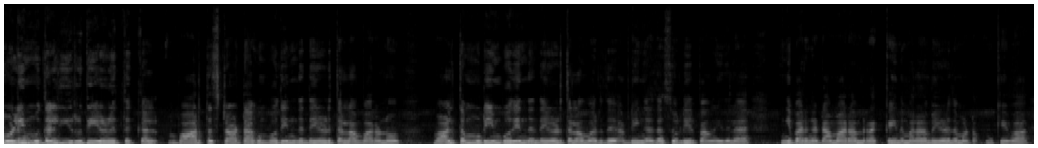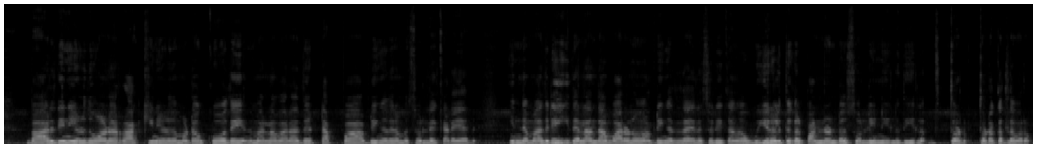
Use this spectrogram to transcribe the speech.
மொழி முதல் இறுதி எழுத்துக்கள். வார்த்தை ஸ்டார்ட் ஆகும்போது இந்தந்த எழுத்தெல்லாம் வரணும். வாழ்த்த முடியும் போது இந்தந்த எழுத்தெல்லாம் வருது அப்படிங்கிறத சொல்லியிருப்பாங்க இதில். இங்கே பாருங்கள் டமாரம் ரெக்கை இந்த மாதிரிலாம் நம்ம எழுத மாட்டோம் ஓகேவா பாரதின்னு எழுதுவோம் ஆனால் ராக்கின்னு எழுத மாட்டோம். கோதை இந்த மாதிரிலாம் வராது. டப்பா அப்படிங்கிறது நம்ம சொல்லே கிடையாது. இந்த மாதிரி இதெல்லாம் தான் வரணும் அப்படிங்கிறது தான் இதில் சொல்லியிருக்காங்க. உயிரெழுத்துக்கள் பன்னெண்டும் சொல்லி எழுதியில் தொட தொடக்கத்தில் வரும்.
